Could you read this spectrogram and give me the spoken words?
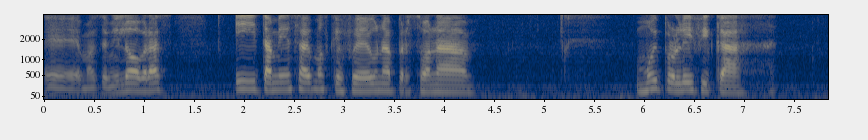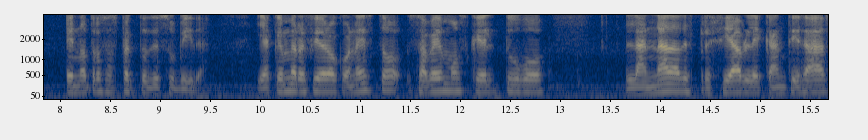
eh, más de mil obras. Y también sabemos que fue una persona muy prolífica en otros aspectos de su vida. ¿Y a qué me refiero con esto? Sabemos que él tuvo la nada despreciable cantidad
